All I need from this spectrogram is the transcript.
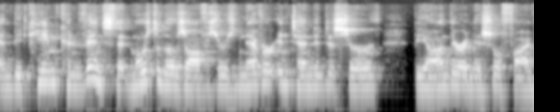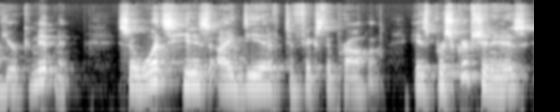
and became convinced that most of those officers never intended to serve beyond their initial five year commitment. So, what's his idea to fix the problem? His prescription is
